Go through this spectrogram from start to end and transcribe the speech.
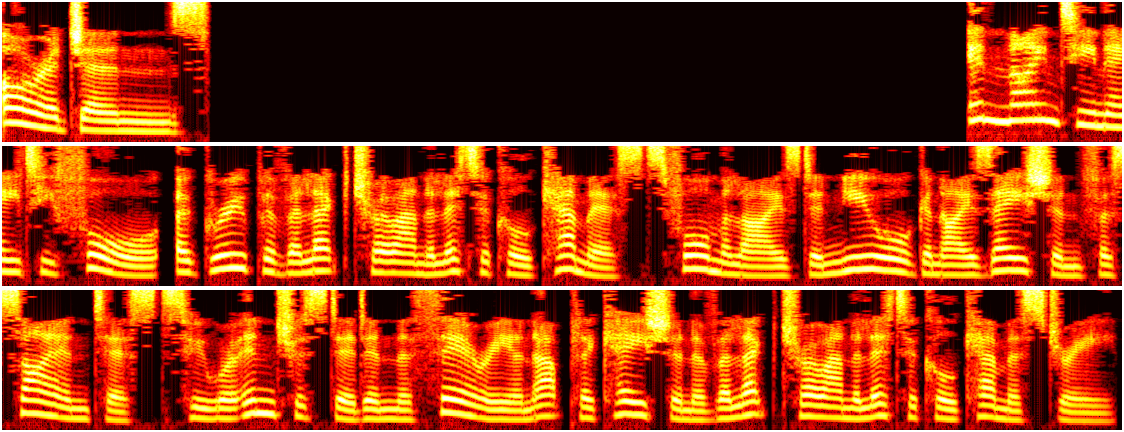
Origins In 1984, a group of electroanalytical chemists formalized a new organization for scientists who were interested in the theory and application of electroanalytical chemistry.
